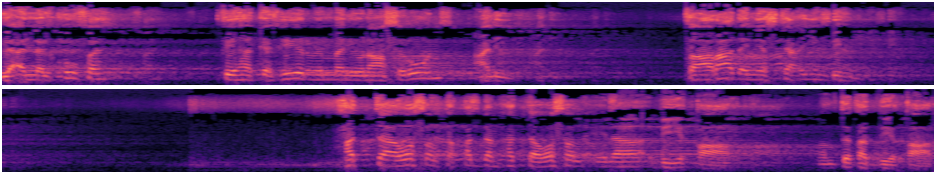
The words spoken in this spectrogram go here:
لأن الكوفة فيها كثير ممن يناصرون علي فأراد أن يستعين بهم. حتى وصل تقدم حتى وصل إلى ديقار منطقة ديقار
